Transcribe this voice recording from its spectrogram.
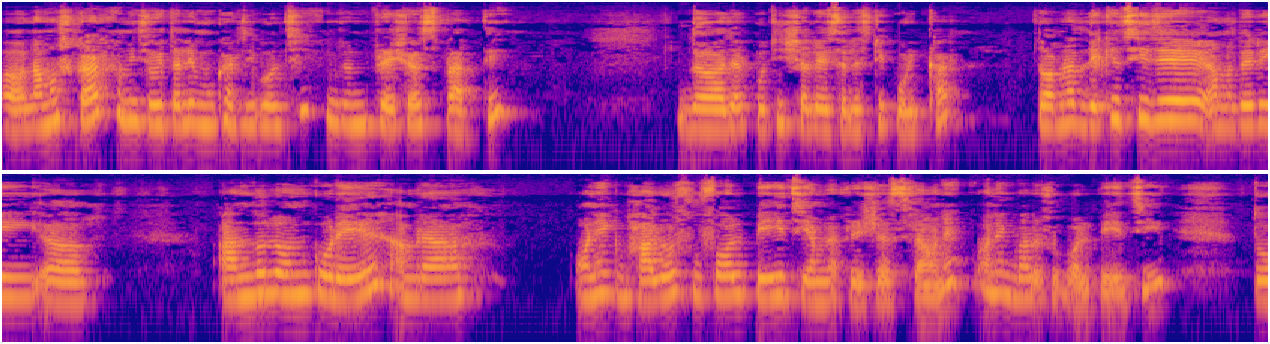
নমস্কার, আমি চৈতালি মুখার্জি বলছি, একজন ফ্রেশার্স প্রার্থী দু হাজার পঁচিশ সালে এসএলএসটি পরীক্ষার। তো আমরা দেখেছি যে আমাদের এই আন্দোলন করে আমরা অনেক ভালো সুফল পেয়েছি, আমরা ফ্রেশার্সরা অনেক অনেক ভালো সুফল পেয়েছি। তো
